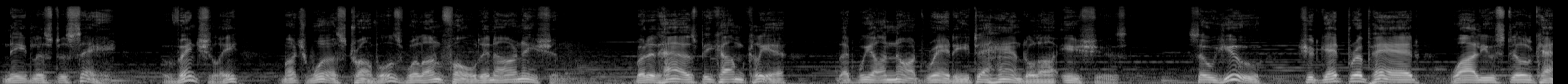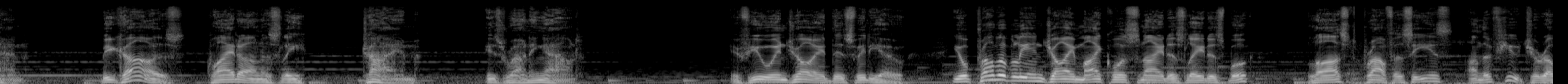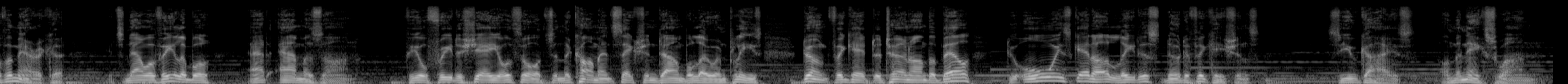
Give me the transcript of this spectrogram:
Needless to say, eventually, much worse troubles will unfold in our nation. But it has become clear that we are not ready to handle our issues. So you should get prepared while you still can. Because, quite honestly, time is running out. If you enjoyed this video, you'll probably enjoy Michael Snyder's latest book, Lost Prophecies on the Future of America. It's now available at Amazon. Feel free to share your thoughts in the comment section down below, and please don't forget to turn on the bell to always get our latest notifications. See you guys on the next one.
